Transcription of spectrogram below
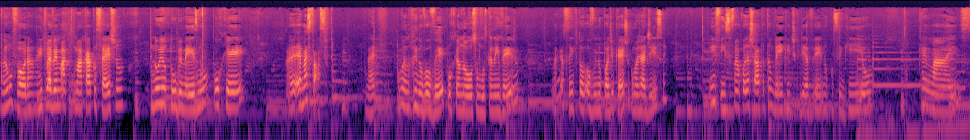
Vamos fora. A gente vai ver Macaco Session no YouTube mesmo, porque é, é mais fácil, né? Como eu não vou ver, porque eu não ouço música nem vejo. Né? Eu sempre estou ouvindo podcast, como eu já disse. Enfim, isso foi uma coisa chata também, que a gente queria ver, não conseguiu. O que mais?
